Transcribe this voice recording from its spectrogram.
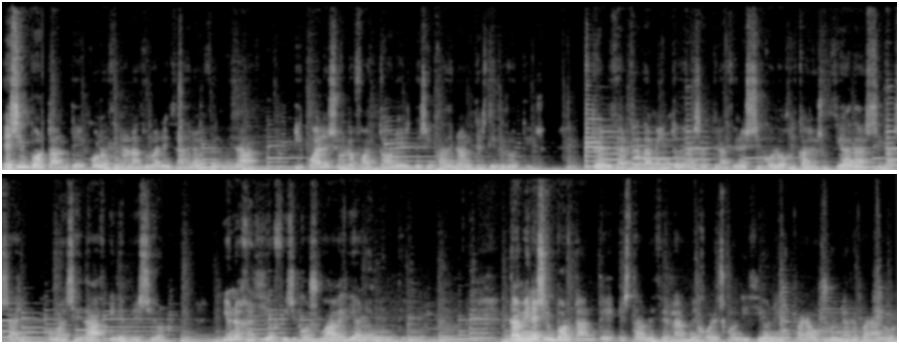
Es importante conocer la naturaleza de la enfermedad y cuáles son los factores desencadenantes de brotes, realizar tratamiento de las alteraciones psicológicas asociadas si las hay, como ansiedad y depresión, y un ejercicio físico suave diariamente. También es importante establecer las mejores condiciones para un sueño reparador.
